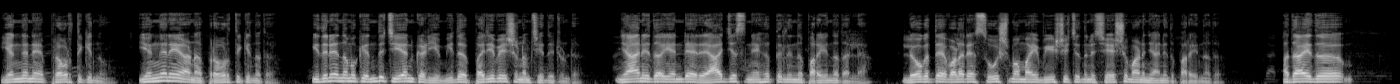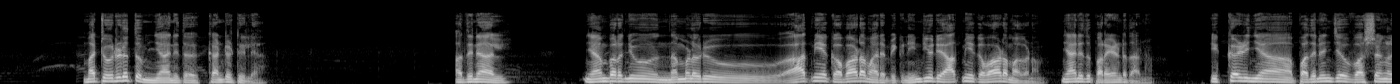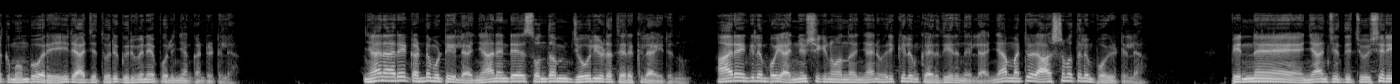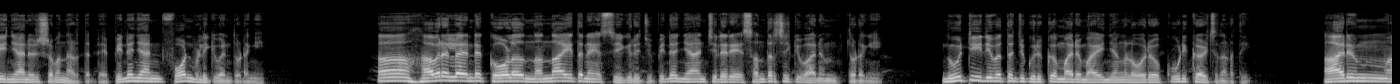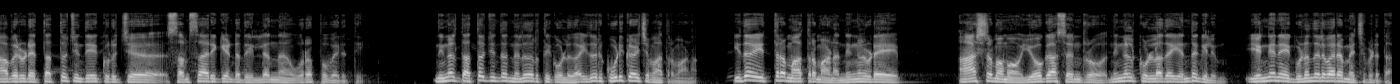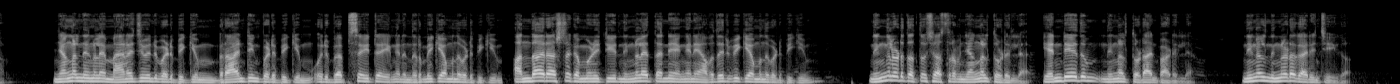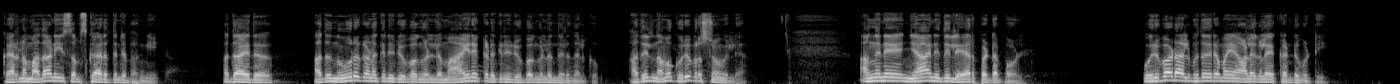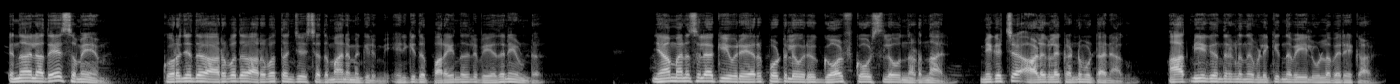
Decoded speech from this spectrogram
എങ്ങനെ പ്രവർത്തിക്കുന്നു? എങ്ങനെയാണ് പ്രവർത്തിക്കുന്നത്? ഇതിനെ നമുക്ക് എന്തു ചെയ്യാൻ കഴിയും? ഇത് പര്യവേഷണം ചെയ്തിട്ടുണ്ട്. ഞാനിത് എന്റെ രാജ്യസ്നേഹത്തിൽ നിന്ന് പറയുന്നതല്ല. ലോകത്തെ വളരെ സൂക്ഷ്മമായി വീക്ഷിച്ചതിന് ശേഷമാണ് ഞാനിത് പറയുന്നത്. അതായത് മറ്റൊരിടത്തും ഞാനിത് കണ്ടിട്ടില്ല. അതിനാൽ ഞാൻ പറഞ്ഞു നമ്മളൊരു ആത്മീയ കവാടം ആരംഭിക്കണം. ഇന്ത്യ ഒരു ആത്മീയ കവാടമാകണം. ഞാനിത് പറയേണ്ടതാണ്. ഇക്കഴിഞ്ഞ പതിനഞ്ച് വർഷങ്ങൾക്ക് മുമ്പ് വരെ ഈ രാജ്യത്ത് ഒരു ഗുരുവിനെ പോലും ഞാൻ കണ്ടിട്ടില്ല. ഞാൻ ആരെയും കണ്ടുമുട്ടിയില്ല. ഞാൻ എന്റെ സ്വന്തം ജോലിയുടെ തിരക്കിലായിരുന്നു. ആരെങ്കിലും പോയി അന്വേഷിക്കണമെന്ന് ഞാൻ ഒരിക്കലും കരുതിയിരുന്നില്ല. ഞാൻ മറ്റൊരു ആശ്രമത്തിലും പോയിട്ടില്ല. പിന്നെ ഞാൻ ചിന്തിച്ചു ശരി ഞാനൊരു ശ്രമം നടത്തട്ടെ. പിന്നെ ഞാൻ ഫോൺ വിളിക്കുവാൻ തുടങ്ങി. അവരെല്ലാം എന്റെ കോൾ നന്നായി തന്നെ സ്വീകരിച്ചു. പിന്നെ ഞാൻ ചിലരെ സന്ദർശിക്കുവാനും തുടങ്ങി. നൂറ്റി ഇരുപത്തഞ്ച് ഗുരുക്കന്മാരുമായി ഞങ്ങൾ ഓരോ കൂടിക്കാഴ്ച നടത്തി. ആരും അവരുടെ തത്വചിന്തയെക്കുറിച്ച് സംസാരിക്കേണ്ടതില്ലെന്ന് ഉറപ്പുവരുത്തി നിങ്ങൾ തത്വചിന്ത നിലനിർത്തിക്കൊള്ളുക ഇതൊരു കൂടിക്കാഴ്ച മാത്രമാണ്. ഇത് ഇത്ര മാത്രമാണ്. നിങ്ങളുടെ ആശ്രമമോ യോഗ സെന്ററോ നിങ്ങൾക്കുള്ളത് എന്തെങ്കിലും എങ്ങനെ ഗുണനിലവാരം മെച്ചപ്പെടുത്താം? ഞങ്ങൾ നിങ്ങളെ മാനേജ്മെന്റ് പഠിപ്പിക്കും ബ്രാൻഡിംഗ് പഠിപ്പിക്കും ഒരു വെബ്സൈറ്റ് എങ്ങനെ നിർമ്മിക്കാമെന്ന് പഠിപ്പിക്കും അന്താരാഷ്ട്ര കമ്മ്യൂണിറ്റിയിൽ നിങ്ങളെ തന്നെ എങ്ങനെ അവതരിപ്പിക്കാമെന്ന് പഠിപ്പിക്കും. നിങ്ങളുടെ തത്വശാസ്ത്രം ഞങ്ങൾ തൊടില്ല. എന്റേതും നിങ്ങൾ തൊടാൻ പാടില്ല. നിങ്ങൾ നിങ്ങളുടെ കാര്യം ചെയ്യുക. കാരണം അതാണ് ഈ സംസ്കാരത്തിന്റെ ഭംഗി. അതായത് അത് നൂറുകണക്കിന് രൂപങ്ങളിലും ആയിരക്കണക്കിന് രൂപങ്ങളിലും നിലനിൽക്കും. അതിൽ നമുക്കൊരു പ്രശ്നവുമില്ല. അങ്ങനെ ഞാൻ ഇതിൽ ഏർപ്പെട്ടപ്പോൾ ഒരുപാട് അത്ഭുതകരമായ ആളുകളെ കണ്ടുമുട്ടി. എന്നാൽ അതേസമയം കുറഞ്ഞത് അറുപത് അറുപത്തഞ്ച് ശതമാനമെങ്കിലും എനിക്കിത് പറയുന്നതിൽ വേദനയുണ്ട്. ഞാൻ മനസ്സിലാക്കി ഒരു എയർപോർട്ടിലോ ഒരു ഗോൾഫ് കോഴ്സിലോ നടന്നാൽ മികച്ച ആളുകളെ കണ്ടുമുട്ടാനാകും. ആത്മീയ കേന്ദ്രങ്ങളെന്ന് വിളിക്കുന്നവയിൽ ഉള്ളവരെക്കാൾ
